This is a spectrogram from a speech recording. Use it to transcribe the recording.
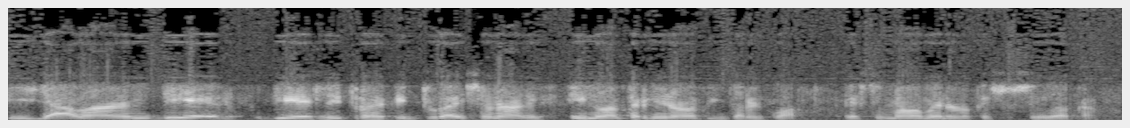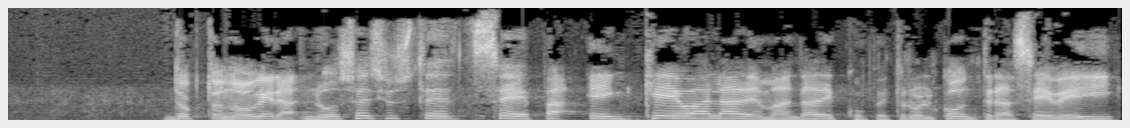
Y ya van 10, 10 litros de pintura adicionales y no han terminado de pintar el cuarto. Esto es más o menos lo que sucedió acá. Doctor Noguera, no sé si usted sepa en qué va la demanda de Ecopetrol contra CBI,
